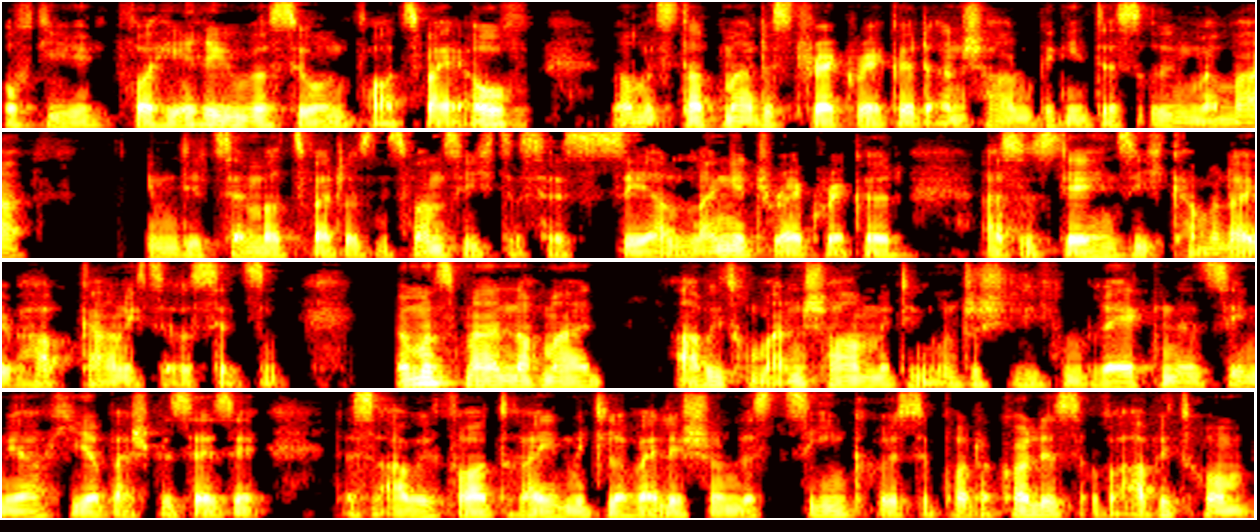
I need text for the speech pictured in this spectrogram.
auf die vorherige Version V2 auf. Wenn wir uns dort mal das Track Record anschauen, beginnt das irgendwann mal im Dezember 2020. Das heißt, sehr lange Track Record. Also, aus der Hinsicht kann man da überhaupt gar nichts aussetzen. Wenn wir uns mal noch mal Arbitrum anschauen mit den unterschiedlichen Projekten, dann sehen wir auch hier beispielsweise, dass ABV3 mittlerweile schon das zehntgrößte Protokoll ist auf Arbitrum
